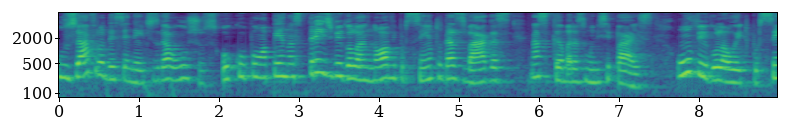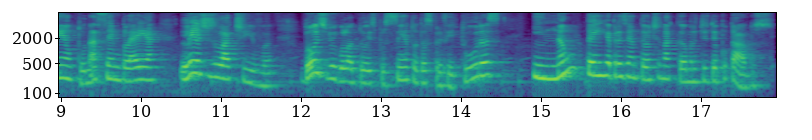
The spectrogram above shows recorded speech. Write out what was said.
os afrodescendentes gaúchos ocupam apenas 3,9% das vagas nas câmaras municipais, 1,8% na Assembleia Legislativa, 2,2% das prefeituras e não tem representante na Câmara de Deputados.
